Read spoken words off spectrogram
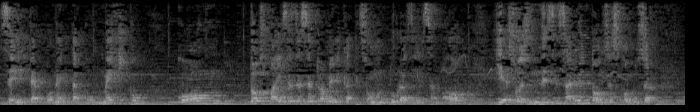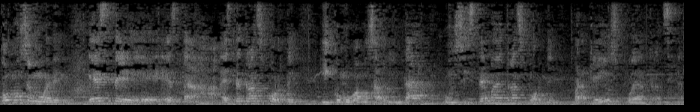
se interconecta con México, con dos países de Centroamérica que son Honduras y El Salvador y eso es necesario entonces conocer cómo se mueve este, este transporte y cómo vamos a brindar un sistema de transporte para que ellos puedan transitar.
